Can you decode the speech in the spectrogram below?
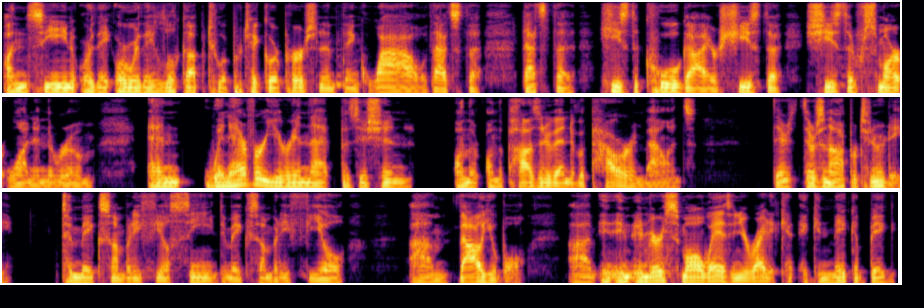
unseen or they or where they look up to a particular person and think wow that's the that's the he's the cool guy or she's the she's the smart one in the room and whenever you're in that position on the on the positive end of a power imbalance there's there's an opportunity to make somebody feel seen to make somebody feel um, valuable um, in, in very small ways. And you're right; it can it can make a big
